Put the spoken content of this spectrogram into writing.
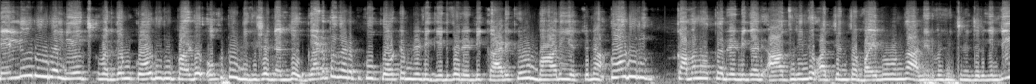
నెల్లూరు రూరల్ నియోజకవర్గం కోడూరుపాడు ఒకటో డివిజన్ నందు గడప గడపకు కోటంరెడ్డి గిరిధరెడ్డి కార్యక్రమం భారీ ఎత్తున కోడూరు కమలాకర్ రెడ్డి గారి ఆధ్వర్యంలో అత్యంత వైభవంగా నిర్వహించడం జరిగింది.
